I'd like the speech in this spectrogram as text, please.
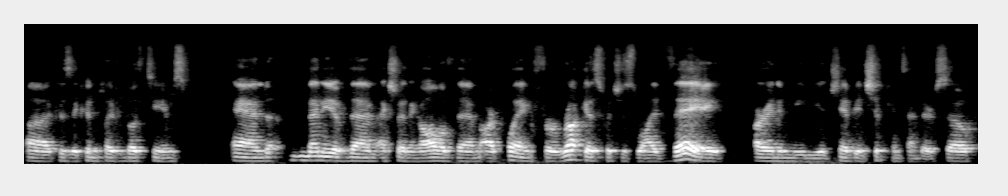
because uh, they couldn't play for both teams. And many of them, actually, I think all of them, are playing for Ruckus, which is why they are an immediate championship contender. So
